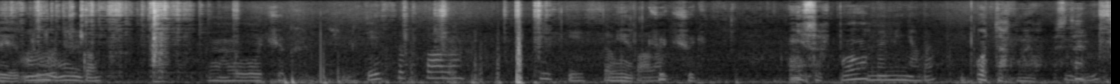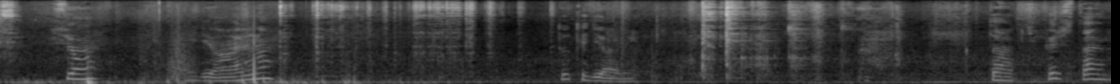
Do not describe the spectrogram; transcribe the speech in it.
этот А, вот угол. уголочек. Здесь совпало. И здесь Нет, совпало. чуть-чуть не совпало. На меня, да? Вот так мы его поставим. Все. Идеально. Тут идеально. Так, теперь ставим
